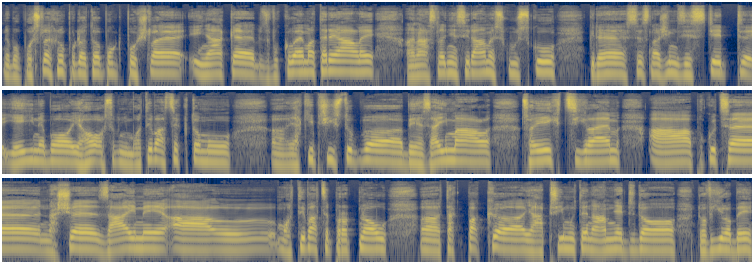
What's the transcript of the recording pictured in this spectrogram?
nebo poslechnu podle toho, pokud pošle i nějaké zvukové materiály a následně si dáme zkusku, kde se snažím zjistit její nebo jeho osobní motivace k tomu, jaký přístup by je zajímal, co je jejich cílem a pokud se na naše zájmy a motivace protnou, tak pak já přijmu ten námět do, do výroby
